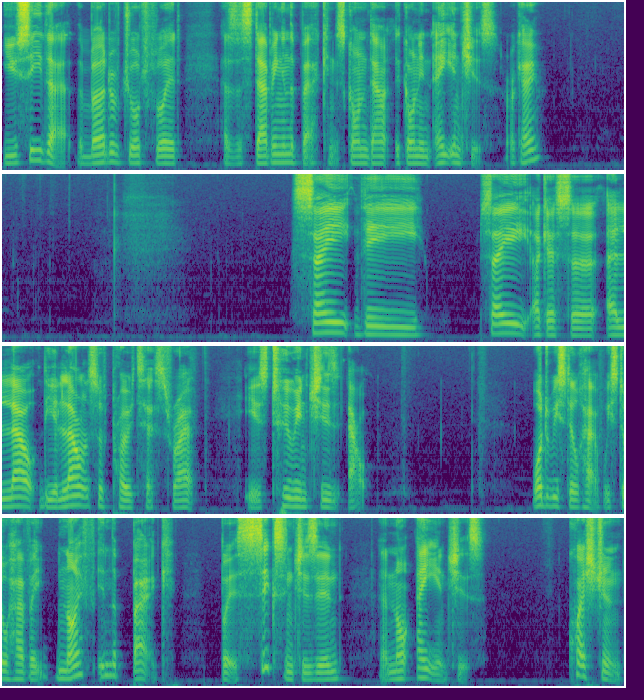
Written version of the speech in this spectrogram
You see that the murder of George Floyd as the stabbing in the back, and it's gone down, it's gone in eight inches. Okay. Say the, say I guess uh, allow the allowance of protest, right, is two inches out what do we still have? We still have a knife in the back, but it's 6 inches in and not 8 inches. Question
